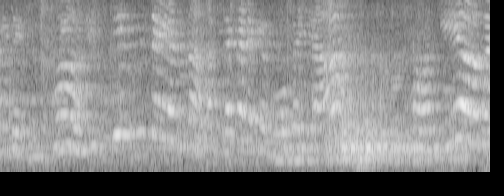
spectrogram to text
ಹೊರಡಬೇಕಾಗಿದೆ ನೀನು ನಿಶ್ಚಿಂತೆಯನ್ನ ಅತ್ತ ಕಡೆಗೆ ಹೋಗಯ್ಯ? ಹಾಗೆಯೇ ಆಗಲು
